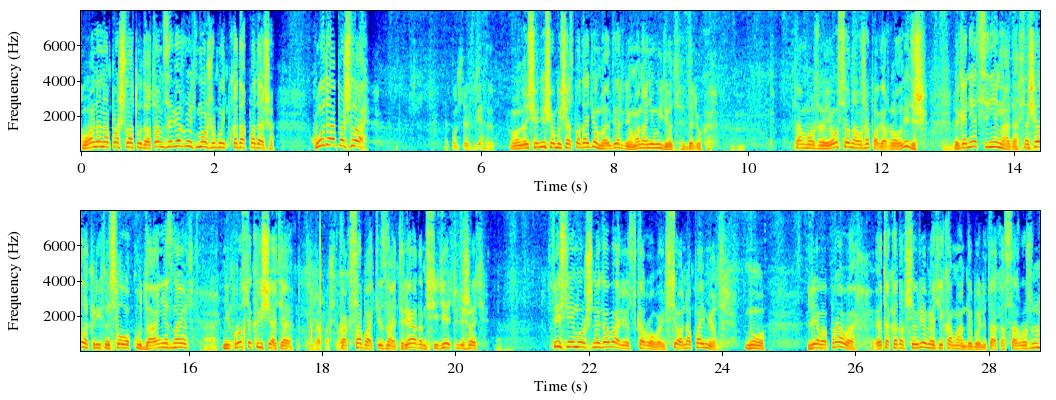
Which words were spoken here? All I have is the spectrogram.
Вон она пошла туда. Там завернуть может быть, когда подальше. Куда пошла? Так может я сбегаю? Вон еще ничего, мы сейчас подойдем, и вернем. Она не уйдет далеко. Там можно... И все, она уже повернула, видишь? Гоняться не надо. Сначала крикнуть слово «куда» они знают. Не просто кричать, а как собаки знают. Рядом сидеть, лежать. Ты с ней можешь наговаривать с коровой. Все, она поймет. Но лево-право, это когда все время эти команды были. Так, осторожно.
